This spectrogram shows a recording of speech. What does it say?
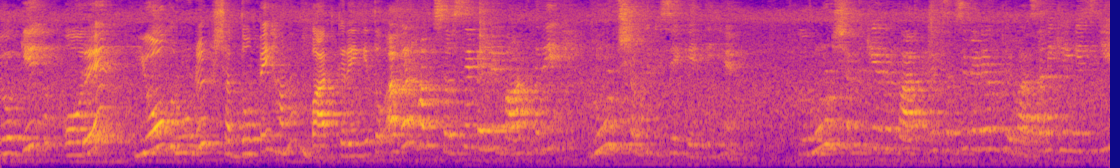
यौगिक और योग रूढ़ शब्दों पे हम बात करेंगे। तो अगर हम सबसे पहले बात करें रूढ़ शब्द किसे कहते हैं तो रूढ़ शब्द की अगर बात करें सबसे पहले हम परिभाषा लिखेंगे इसकी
